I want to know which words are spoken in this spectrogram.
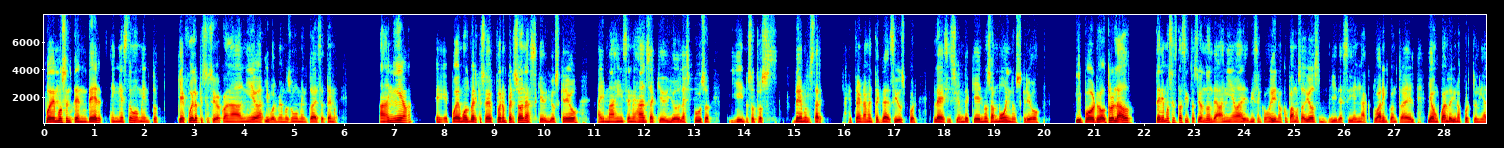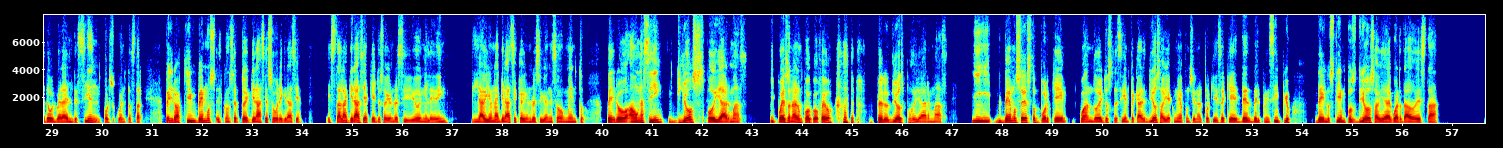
Podemos entender en este momento qué fue lo que sucedió con Adán y Eva y volvemos un momento a ese tema. Adán y Eva eh, podemos ver que fueron personas que Dios creó a imagen y semejanza, que Dios las puso y nosotros debemos estar eternamente agradecidos por la decisión de que Él nos amó y nos creó. Y por otro lado, tenemos esta situación donde Adán y Eva dicen como, no ocupamos a Dios y deciden actuar en contra de Él. Y aun cuando hay una oportunidad de volver a Él, deciden por su cuenta estar. Pero aquí vemos el concepto de gracia sobre gracia. Está la gracia que ellos habían recibido en el Edén. Y había una gracia que habían recibido en ese momento. Pero aún así, Dios podía dar más. Y puede sonar un poco feo, pero Dios podía dar más. Y vemos esto porque cuando ellos deciden pecar, Dios sabía cómo iba a funcionar, porque dice que desde el principio de los tiempos Dios había guardado esta,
